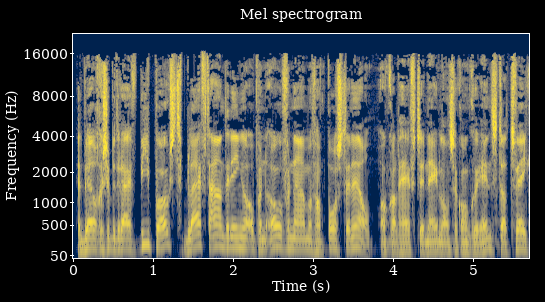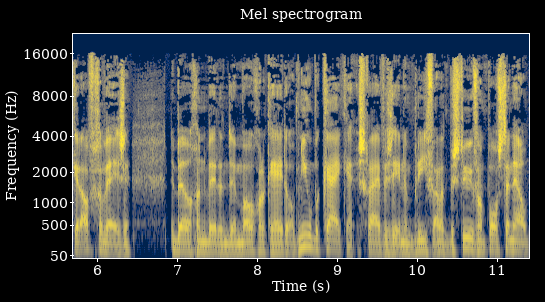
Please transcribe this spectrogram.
Het Belgische bedrijf Bpost blijft aandringen op een overname van PostNL. Ook al heeft de Nederlandse concurrent dat twee keer afgewezen. De Belgen willen de mogelijkheden opnieuw bekijken, schrijven ze in een brief aan het bestuur van PostNL.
